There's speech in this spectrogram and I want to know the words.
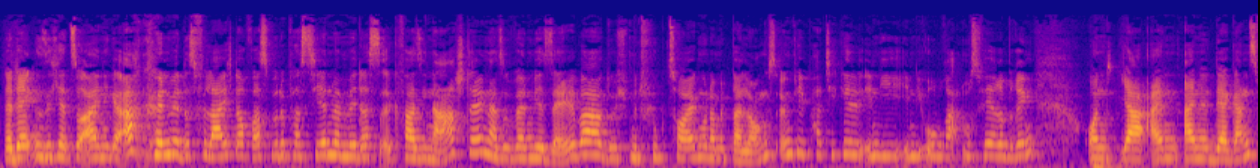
Da denken sich jetzt so einige, ach, können wir das vielleicht auch, was würde passieren, wenn wir das äh, quasi nachstellen? Also wenn wir selber durch mit Flugzeugen oder mit Ballons irgendwie Partikel in die, in die obere Atmosphäre bringen. Und ja, ein, eine der ganz,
